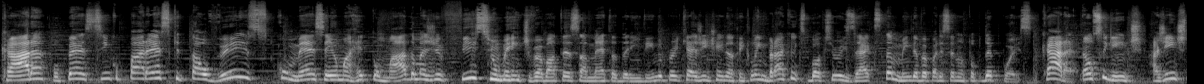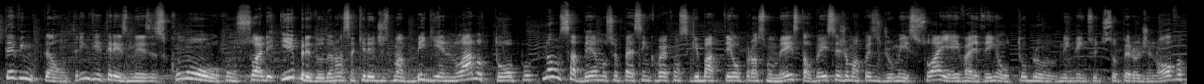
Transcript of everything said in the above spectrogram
cara, o PS5 parece que talvez comece aí uma retomada, mas dificilmente vai bater essa meta da Nintendo, porque a gente ainda tem que lembrar que o Xbox Series X também deve aparecer no topo depois. Cara, é o seguinte, a gente teve então 33 meses com o console híbrido da nossa queridíssima Big N lá no topo. Não sabemos se o PS5 vai conseguir bater o próximo mês, talvez seja uma coisa de um mês só e aí vai ver em outubro o Nintendo Switch superou de novo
